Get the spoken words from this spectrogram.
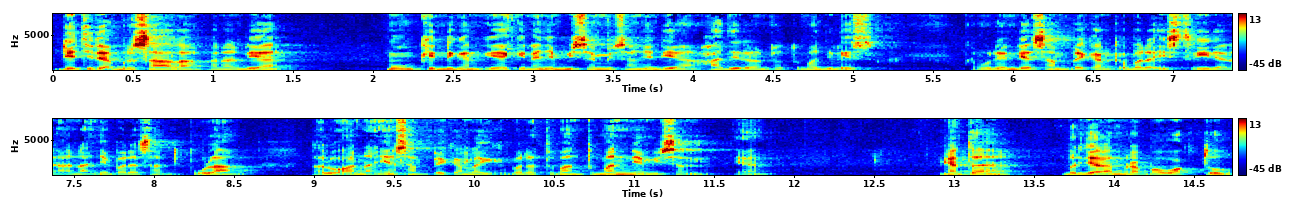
dia tidak bersalah karena dia mungkin dengan keyakinannya bisa misalnya dia hadir dalam satu majelis, Kemudian dia sampaikan kepada istri dan anaknya pada saat pulang. Lalu anaknya sampaikan lagi kepada teman-temannya misalnya. Ya. Nyata berjalan berapa waktu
